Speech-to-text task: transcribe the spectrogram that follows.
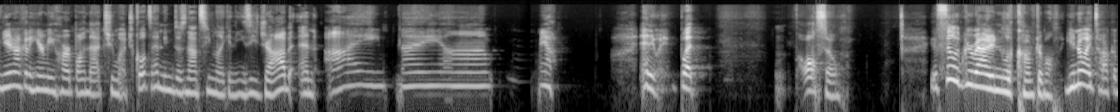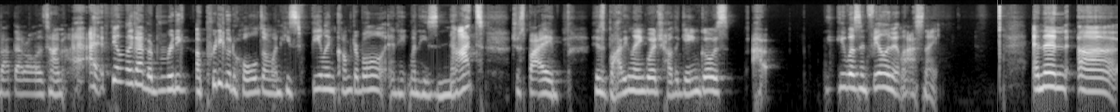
you're not going to hear me harp on that too much. Goaltending does not seem like an easy job, and I, I, uh, yeah. Anyway, but also, Philipp Grubauer didn't look comfortable. You know, I talk about that all the time. I, I, feel like I have a pretty, a pretty good hold on when he's feeling comfortable and he, when he's not, just by his body language, how the game goes he wasn't feeling it last night. And then uh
